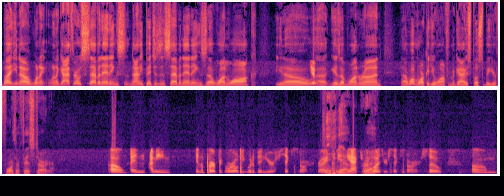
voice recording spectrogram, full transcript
but you know, when a when a guy throws seven innings, ninety pitches in seven innings, uh, one walk, you know, Yep. uh, gives up one run. Uh, what more could you want from a guy who's supposed to be your fourth or fifth starter? Oh, and I mean, in the perfect world, he would have been your sixth starter, right? I mean, Yeah, he actually right. was your sixth starter. So, um,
